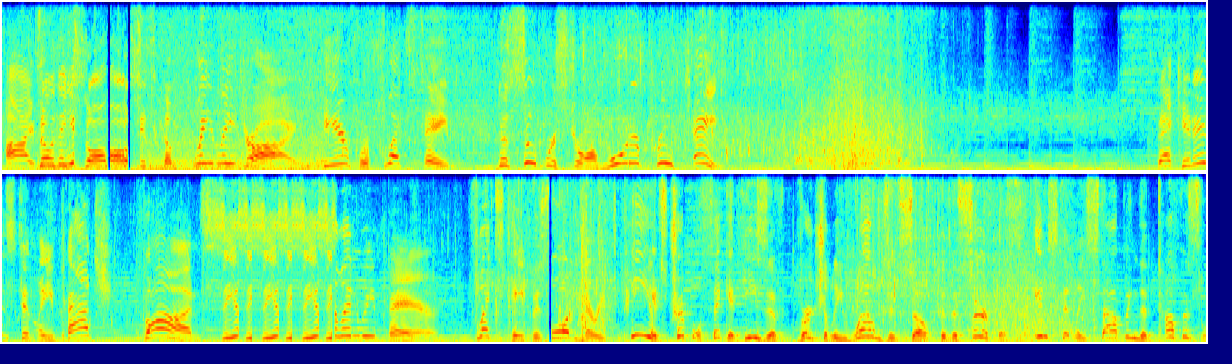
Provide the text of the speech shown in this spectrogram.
high so the salt is completely dry. Here for Flex Tape, the super strong waterproof tape. That can instantly patch, bond, seal, seal, seal, seal, seal, and repair. Flex tape is ordinary. P, its triple thick adhesive virtually welds itself to the surface, instantly stopping the toughest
